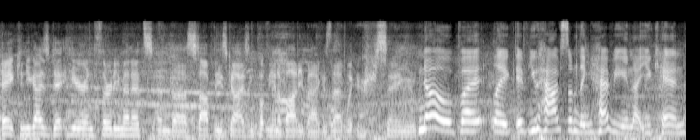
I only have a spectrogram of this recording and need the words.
Hey, can you guys get here in 30 minutes and uh, stop these guys and put me in a body bag? Is that what you're saying? No, but like if you have something heavy and that you can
